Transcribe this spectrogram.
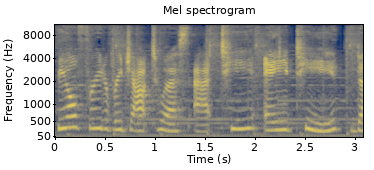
Feel free to reach out to us at tat.truckers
